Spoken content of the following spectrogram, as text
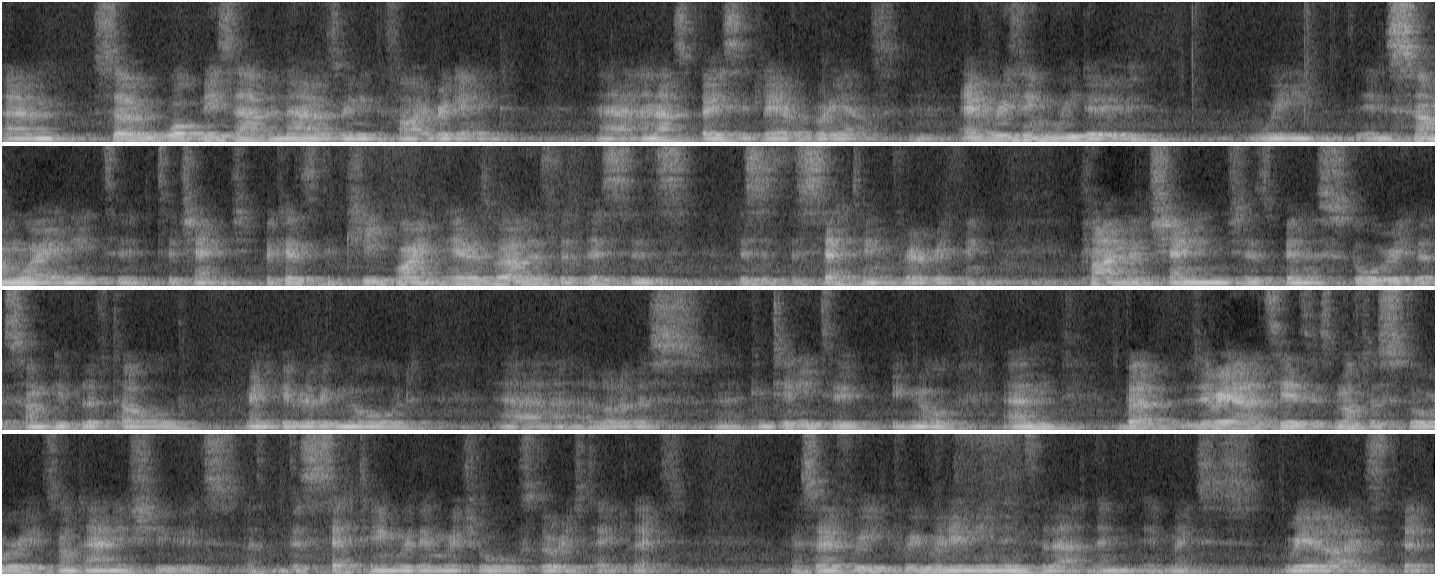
Um, so what needs to happen now is we need the fire brigade, uh, and that's basically everybody else. Mm. Everything we do, we in some way need to, to change because the key point here as well is that this is this is the setting for everything climate change has been a story that some people have told, many people have ignored, uh, a lot of us uh, continue to ignore. Um, but the reality is, it's not a story, it's not an issue, it's the setting within which all stories take place. And so, if we, if we really lean into that, then it makes us realise that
